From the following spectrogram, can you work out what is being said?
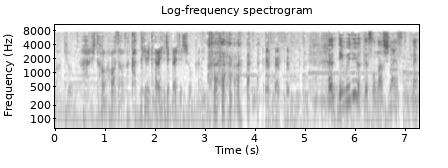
まあ、興味のある人はわざわざ買ってみたらいいんじゃないでしょうかね。DVD だってそんなしないですもんね。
